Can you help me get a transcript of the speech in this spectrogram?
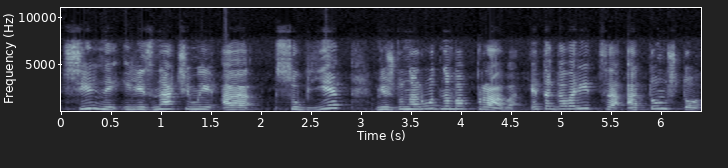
сильный или значимый а, субъект международного права. Это говорится о том, что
